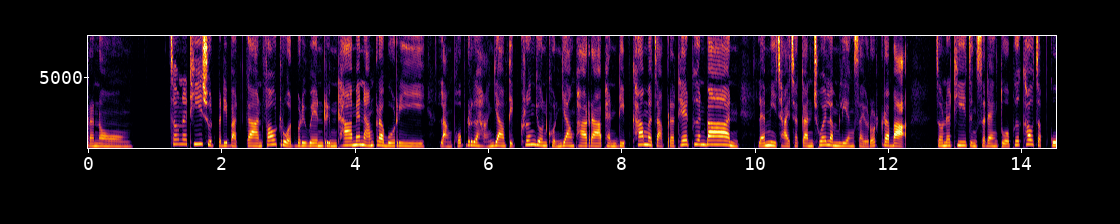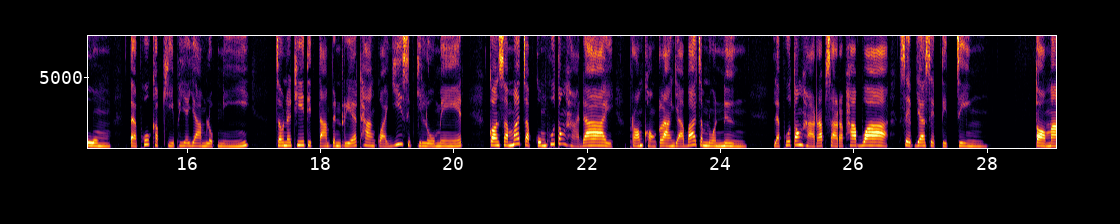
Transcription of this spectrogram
ระนอง เจ้าหน้าที่ชุดปฏิบัติการเฝ้าตรวจบริเวณริมท่าแม่น้ำกระบุรี หลังพบเรือหางยาวติดเครื่องยนต์ขนยางพาราแผ่นดิบข้ามมาจากประเทศเพื่อนบ้าน และมีชายชะกันช่วยลำเลียงใส่รถกระบะ เจ้าหน้าที่จึงแสดงตัวเพื่อเข้าจับกลุ่มแต่ผู้ขับขี่พยายามหลบหนี เจ้าหน้าที่ติดตามเป็นระยะทางกว่า 20 กิโลเมตร ก่อนสามารถจับกลุ่มผู้ต้องหาได้ พร้อมของกลางยาบ้าจำนวนหนึ่ง และผู้ต้องหารับสารภาพว่าเสพยาเสพติดจริง ต่อมา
